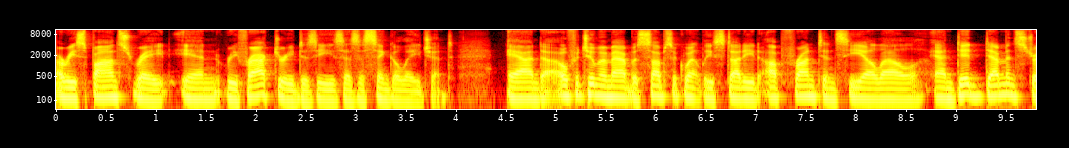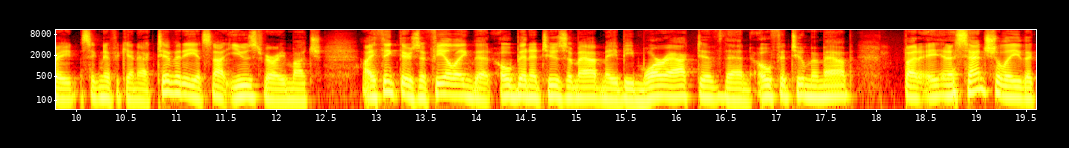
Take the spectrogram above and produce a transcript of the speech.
a response rate in refractory disease as a single agent. And uh, ofatumumab was subsequently studied upfront in CLL and did demonstrate significant activity. It's not used very much. I think there's a feeling that obinutuzumab may be more active than ofatumumab. But essentially, the,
